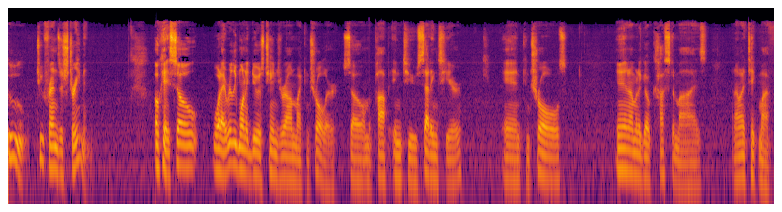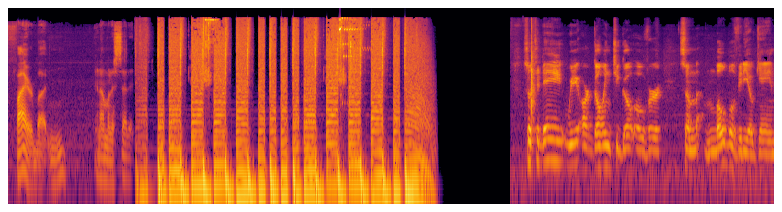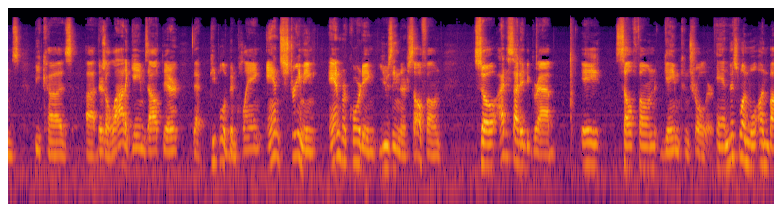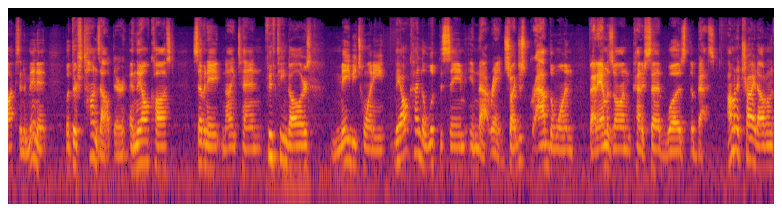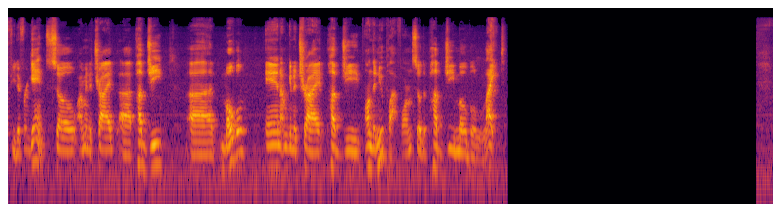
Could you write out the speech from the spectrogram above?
Ooh, two friends are streaming. Okay, so what I really want to do is change around my controller. So I'm going to pop into settings here and controls. And I'm going to go customize. And I'm going to take my fire button and I'm going to set it. So today we are going to go over some mobile video games because uh, there's a lot of games out there that people have been playing and streaming and recording using their cell phone. So I decided to grab a cell phone game controller. And this one we'll unbox in a minute, but there's tons out there and they all cost 7, 8, 9, 10, 15 dollars maybe 20. They all kind of look the same in that range. So I just grabbed the one that Amazon kind of said was the best. I'm going to try it out on a few different games. So I'm going to try uh, PUBG uh, mobile and I'm going to try PUBG on the new platform. So the PUBG Mobile Lite.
